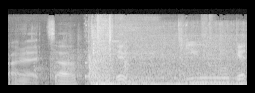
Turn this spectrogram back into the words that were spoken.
Alright, so you you get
